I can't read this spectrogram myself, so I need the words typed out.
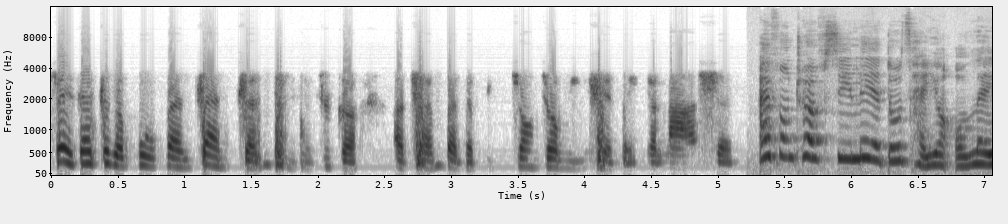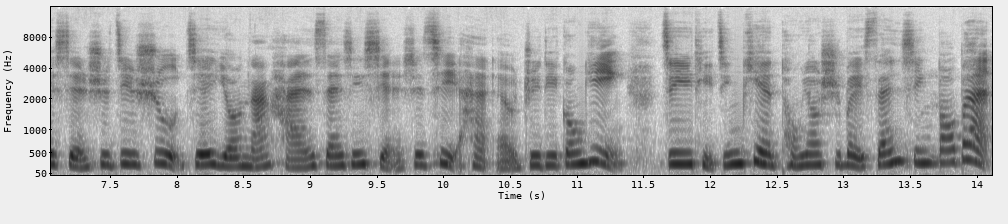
所以在这个部分占整体的这个呃成本的比重就明显的一个拉升。iPhone 12系列都采用 OLED 显示技术，皆由南韩三星显示器和 LGD 供应，记忆体晶片同样是被三星包办。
